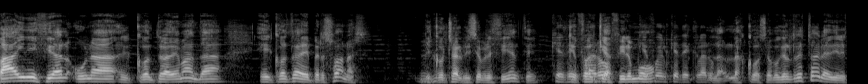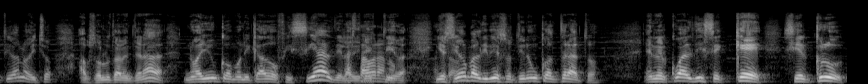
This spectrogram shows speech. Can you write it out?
va a iniciar una eh, contrademanda en contra de personas, de contra el vicepresidente, Que que, fue el que afirmó que fue el que declaró. la- las cosas. Porque el resto de la directiva no ha dicho absolutamente nada. No hay un comunicado oficial de la Hasta ahora no, directiva. y el señor ahora. Valdivieso tiene un contrato en el cual dice que si el club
